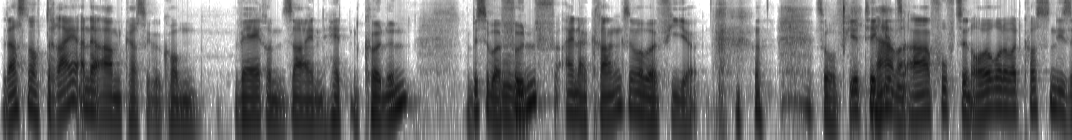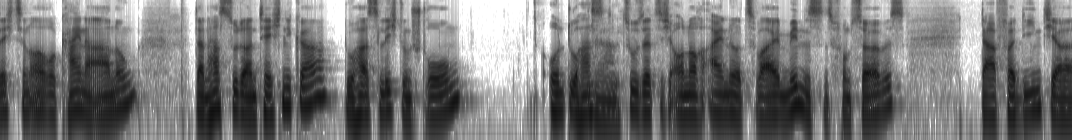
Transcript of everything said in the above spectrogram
lass noch drei an der Abendkasse gekommen wären, sein, hätten können. Dann bist du bei fünf, einer krank, sind wir bei vier. so, vier Tickets, aber- A, 15 Euro oder was kosten die? 16 Euro, keine Ahnung. Dann hast du da einen Techniker, du hast Licht und Strom und du hast Ja. zusätzlich auch noch ein oder zwei mindestens vom Service. Da verdient ja,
